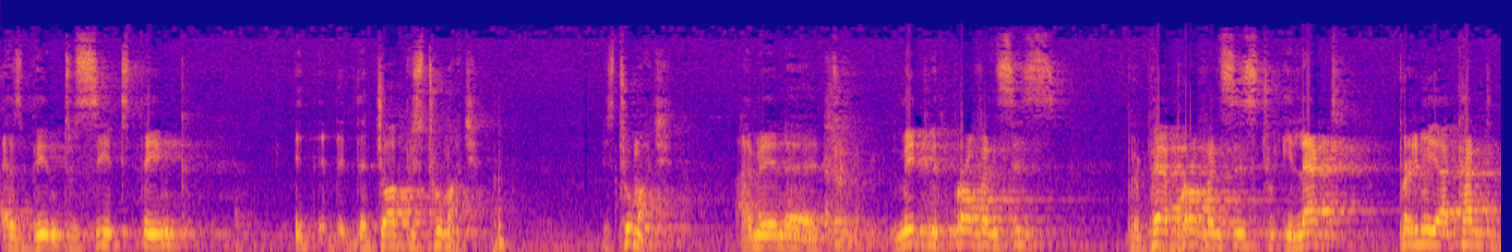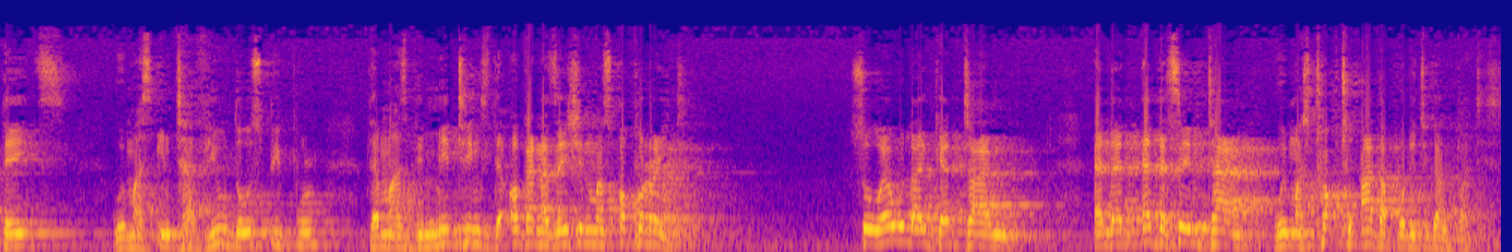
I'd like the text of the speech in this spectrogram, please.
has been to sit, think. It, it, the job is too much. It's too much. I mean, uh, meet with provinces, prepare provinces to elect premier candidates. We must interview those people. There must be meetings. The organization must operate. So where will I get time? And then at the same time, we must talk to other political parties.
